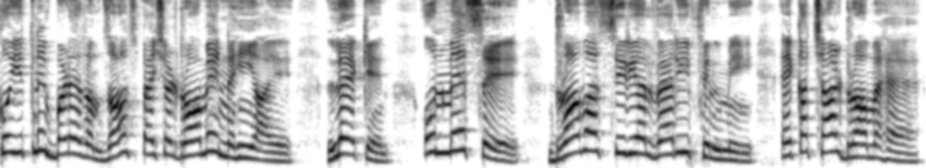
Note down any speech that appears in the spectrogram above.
कोई इतने बड़े रमज़ान स्पेशल ड्रामे नहीं आए। लेकिन उनमें से ड्रामा सीरियल वेरी फिल्मी एक अच्छा ड्रामा है,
